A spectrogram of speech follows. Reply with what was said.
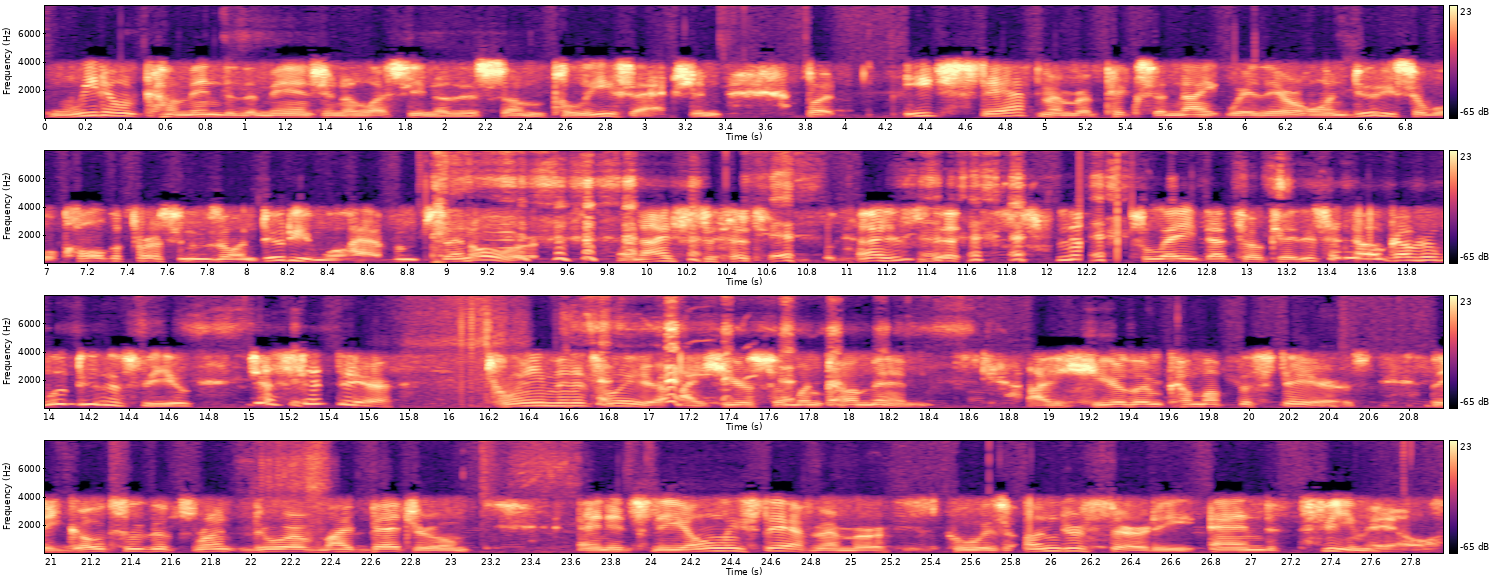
We don't come into the mansion unless you know there's some police action. But each staff member picks a night where they're on duty, so we'll call the person who's on duty and we'll have them sent over. and I said, I said, no, it's late. That's okay. They said, no, Governor, we'll do this for you. Just sit there. Twenty minutes later, I hear someone come in. I hear them come up the stairs. They go through the front door of my bedroom, and it's the only staff member who is under 30 and female.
